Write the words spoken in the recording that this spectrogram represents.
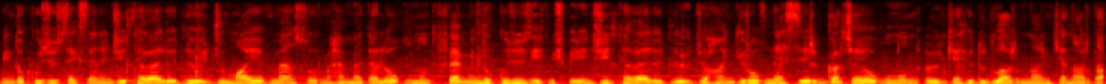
1980-ci il təvəllüdlü Cumayev Mənsur Məhəmmədəlioğlunun və 1971-ci il təvəllüdlü Cahangirov Nəsir Qaçayoğlunun ölkə hüdudlarından kənarda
